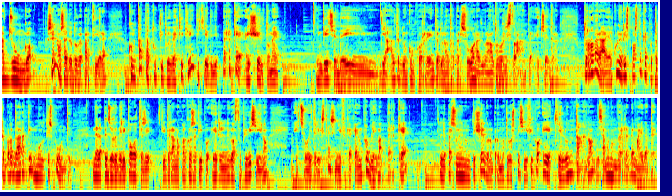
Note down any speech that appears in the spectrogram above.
Aggiungo se non sai da dove partire, contatta tutti i tuoi vecchi clienti e chiedigli perché hai scelto me invece dei, di altri, di un concorrente, di un'altra persona, di un altro ristorante, eccetera. Troverai alcune risposte che potrebbero darti molti spunti. Nella peggiore delle ipotesi ti daranno qualcosa tipo eri nel negozio più vicino e ciò è triste, significa che hai un problema perché le persone non ti scelgono per un motivo specifico e chi è lontano, diciamo, non verrebbe mai da te.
